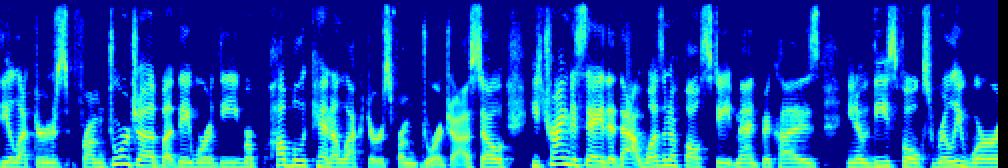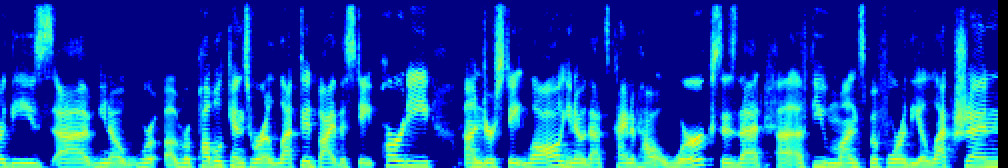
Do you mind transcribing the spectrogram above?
the electors from Georgia, but they were the Republican electors from Georgia. So he's trying to say that that wasn't a false statement because you know these folks really were these uh, you know re- uh, republicans who are elected by the state party under state law you know that's kind of how it works is that uh, a few months before the election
